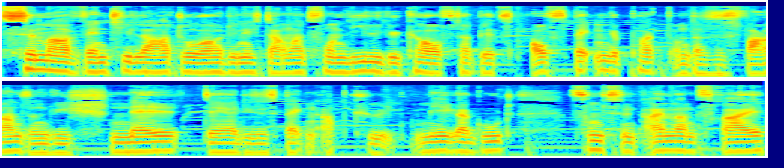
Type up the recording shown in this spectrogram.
Zimmerventilator, den ich damals von Lidl gekauft habe, jetzt aufs Becken gepackt und das ist Wahnsinn, wie schnell der dieses Becken abkühlt. Mega gut, funktioniert einwandfrei.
